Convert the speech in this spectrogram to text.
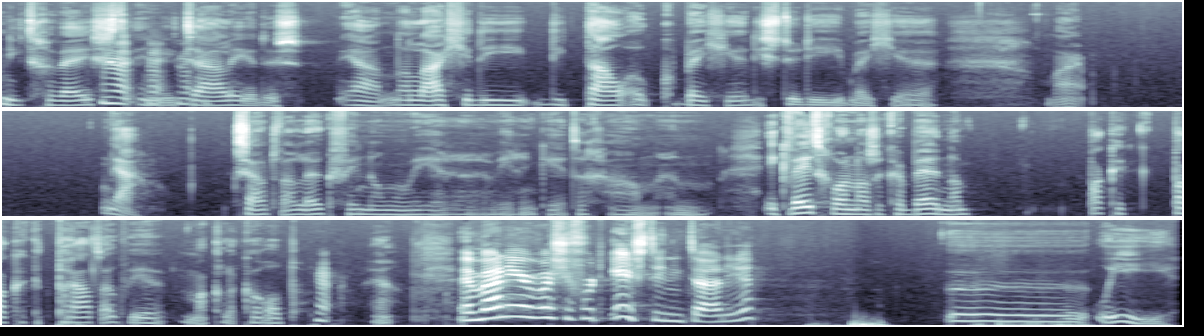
niet geweest Nee, in nee, nee. Italië. Dus ja, dan laat je die, die taal ook een beetje, die studie een beetje. Maar ja, ik zou het wel leuk vinden om weer, eh, weer een keer te gaan. En ik weet gewoon als ik er ben, dan pak ik, pak ik het praat ook weer makkelijker op. En wanneer was je voor het eerst in Italië? Eh, oei.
